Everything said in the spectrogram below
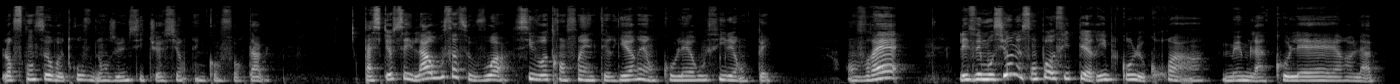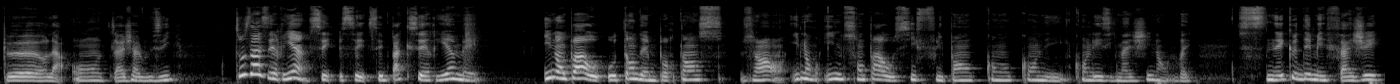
lorsqu'on se retrouve dans une situation inconfortable. Parce que c'est là où ça se voit si votre enfant intérieur est en colère ou s'il est en paix. En vrai, les émotions ne sont pas aussi terribles qu'on le croit. Hein. Même la colère, la peur, la honte, la jalousie tout ça, c'est rien. C'est pas que c'est rien, mais ils n'ont pas autant d'importance. Genre, ils, ils ne sont pas aussi flippants qu'on les, les imagine en vrai. Ce n'est que des messagers.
